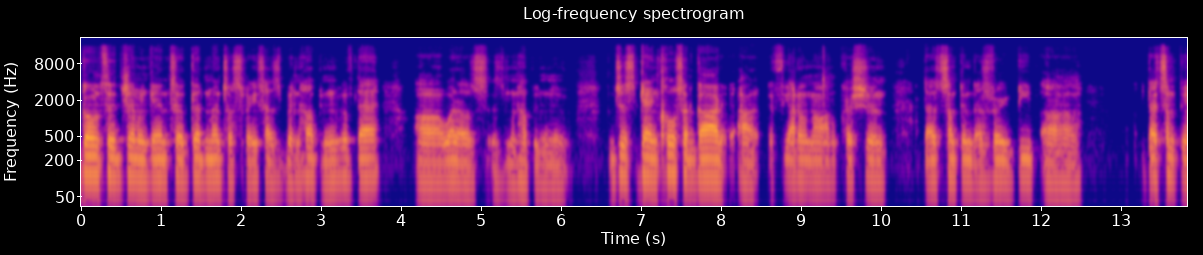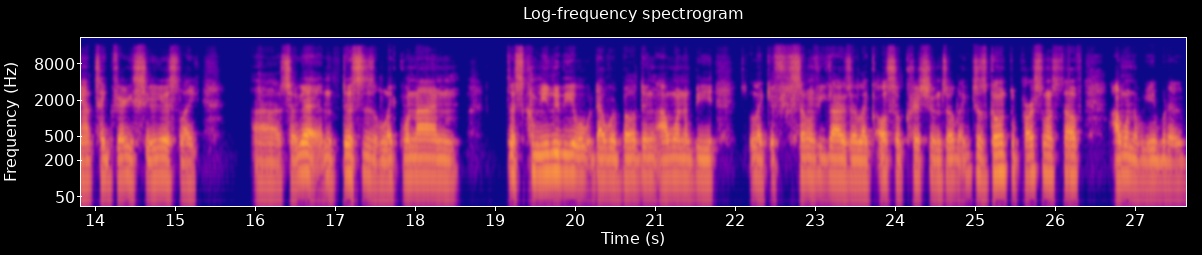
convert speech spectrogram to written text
going to the gym and getting to a good mental space has been helping me with that. Uh, what else has been helping me? Just getting closer to God. Uh, if y'all don't know, I'm a Christian. That's something that's very deep. Uh, that's something I take very serious. Like, uh, so yeah, and this is like when I'm this community that we're building. I want to be like if some of you guys are like also Christians or like just going through personal stuff, I want to be able to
